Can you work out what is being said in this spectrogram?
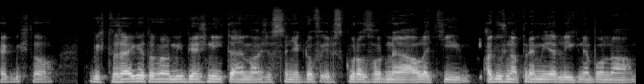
jak bych to, bych to řekl, je to velmi běžný téma, že se někdo v Irsku rozhodne a letí, ať už na Premier League nebo na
